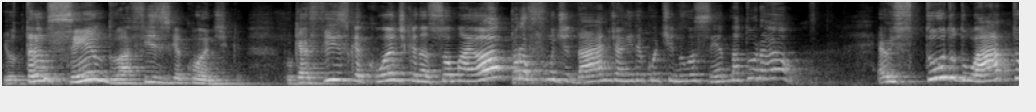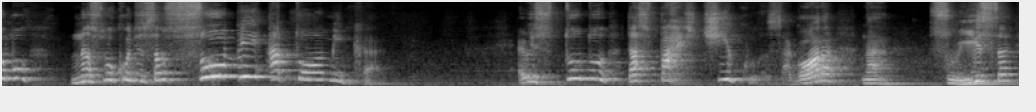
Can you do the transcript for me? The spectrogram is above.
eu transcendo a física quântica, porque a física quântica, na sua maior profundidade, ainda continua sendo natural. É o estudo do átomo na sua condição subatômica. É o estudo das partículas. Agora, na Suíça,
